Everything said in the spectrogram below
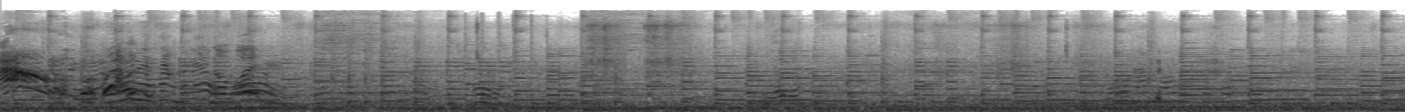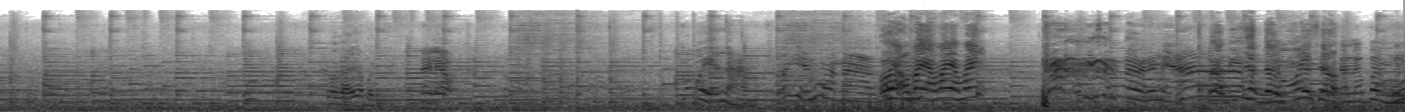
อ้าว เอาเลยข้างไปแล้วนมเอ้ย เราได้กับบดีได้แล้วไม่เห็นหนาก็เห็นหัวหน้าเอ้ยเอาไหมเอาไหมเอาไหมพรีเซนเตอร์ได้ไหมเปิดพี่จะเดินพี่จะเดินแต่แล้วเบิ่งคุณ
